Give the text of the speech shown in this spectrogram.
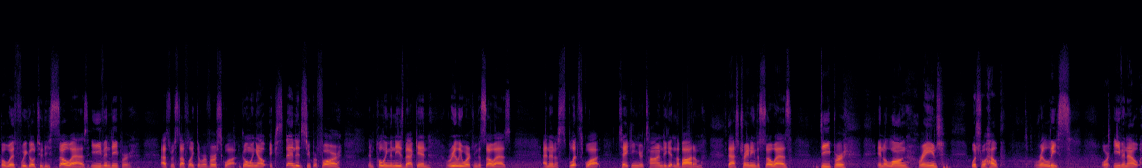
But if we go to the psoas even deeper, that's where stuff like the reverse squat, going out extended super far and pulling the knees back in, really working the psoas. And then a split squat, taking your time to get in the bottom. That's training the psoas deeper in a long range, which will help release or even out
